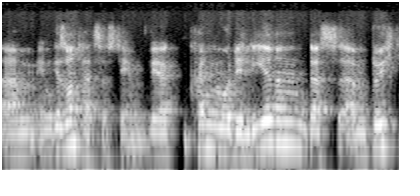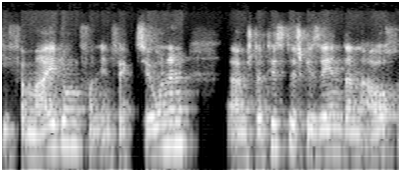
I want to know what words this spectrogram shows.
ähm, im Gesundheitssystem. Wir können modellieren, dass ähm, durch die Vermeidung von Infektionen ähm, statistisch gesehen dann auch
